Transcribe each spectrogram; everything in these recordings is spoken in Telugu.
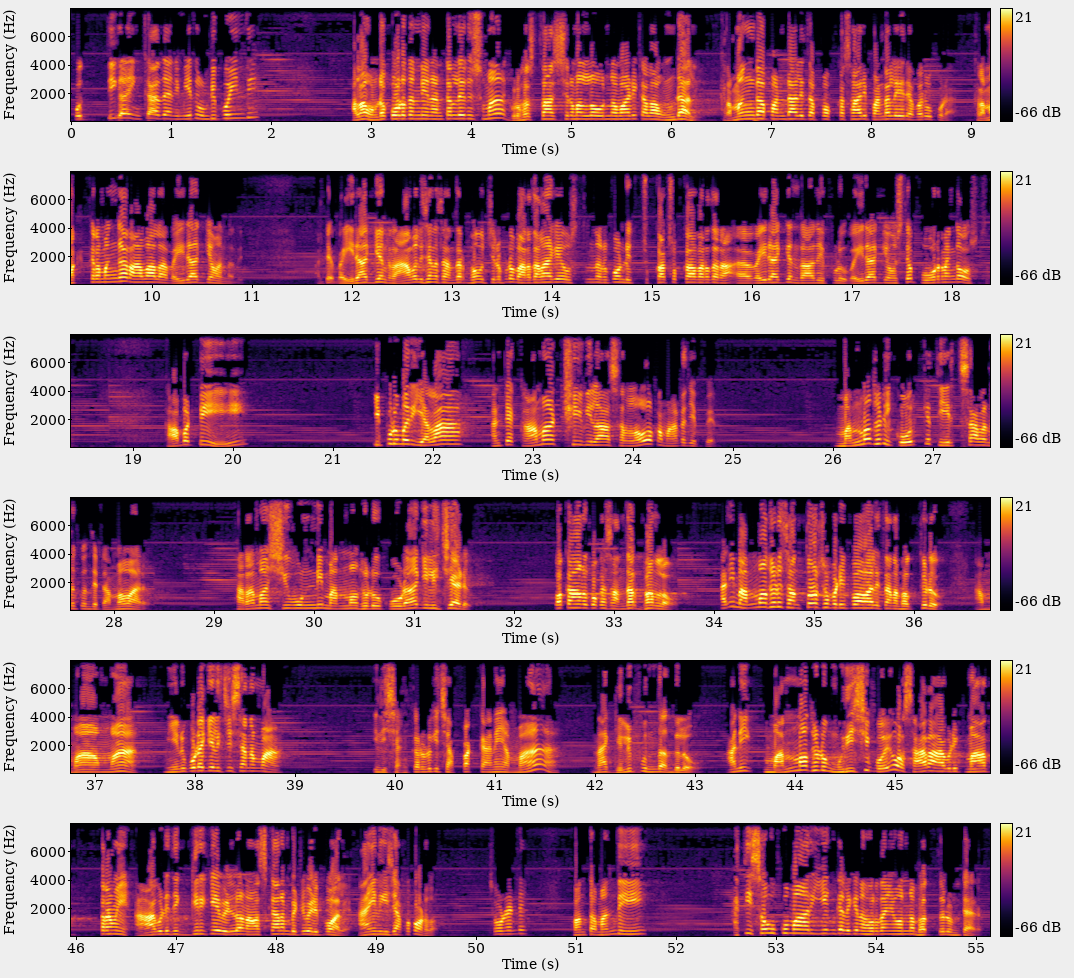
కొద్దిగా ఇంకా దాని మీద ఉండిపోయింది. అలా ఉండకూడదని నేను అంటలేదు సుమా. గృహస్థాశ్రమంలో ఉన్నవాడికి అలా ఉండాలి. క్రమంగా పండాలి తప్ప ఒక్కసారి పండలేరు ఎవరు కూడా. క్రమక్రమంగా రావాలా వైరాగ్యం అన్నది. అంటే వైరాగ్యం రావలసిన సందర్భం వచ్చినప్పుడు వరదలాగే వస్తుంది అనుకోండి. చుక్క చుక్క వరద రా- వైరాగ్యం రాదు ఇప్పుడు. వైరాగ్యం వస్తే పూర్ణంగా వస్తుంది. కాబట్టి ఇప్పుడు మరి ఎలా? అంటే కామాక్షి విలాసంలో ఒక మాట చెప్పారు. మన్మధుడి కోరిక తీర్చాలనుకుంది అమ్మవారు. పరమశివుణ్ణి మన్మధుడు కూడా గెలిచాడు. ఒకనకొక సందర్భంలో. అని మన్మధుడు సంతోషపడిపోవాలి తన భక్తుడు. అమ్మా అమ్మా నేను కూడా గెలిచేశానమ్మా. ఇది శంకరుడికి చెప్పక్కనే అమ్మా నా గెలుపు ఉంది అందులో. అని మన్మధుడు మురిసిపోయి ఒకసారి ఆవిడికి మాత్రమే ఆవిడ దగ్గరికే వెళ్ళో నమస్కారం పెట్టి వెళ్ళిపోవాలి. ఆయనకి చెప్పకూడదు. చూడండి కొంతమంది అతి సౌకుమార్యం కలిగిన హృదయం ఉన్న భక్తులు ఉంటారు.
